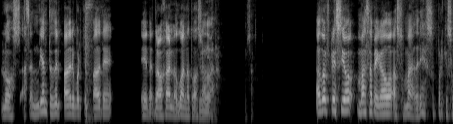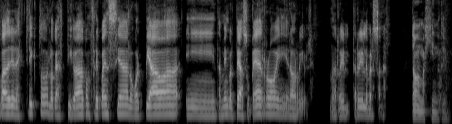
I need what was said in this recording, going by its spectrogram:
los ascendientes del padre porque el padre era, trabajaba en la aduana toda su vida. Adolf creció más apegado a su madre, porque su padre era estricto, lo castigaba con frecuencia, lo golpeaba y también golpeaba a su perro y era horrible. Una terrible persona. No, imagínate.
